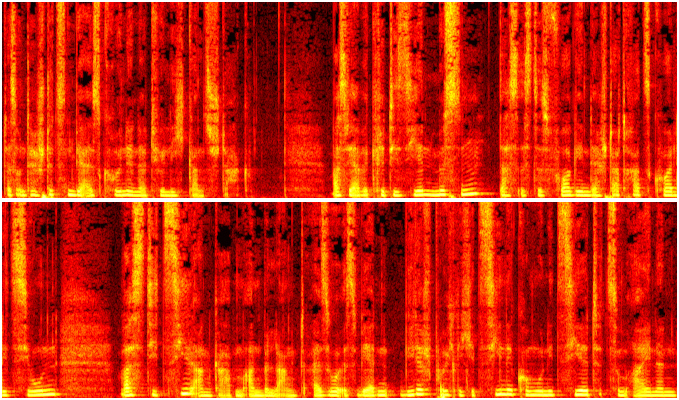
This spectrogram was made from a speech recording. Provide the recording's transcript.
Das unterstützen wir als Grüne natürlich ganz stark. Was wir aber kritisieren müssen, das ist das Vorgehen der Stadtratskoalition, was die Zielangaben anbelangt. Also es werden widersprüchliche Ziele kommuniziert. Zum einen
